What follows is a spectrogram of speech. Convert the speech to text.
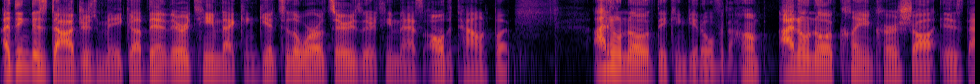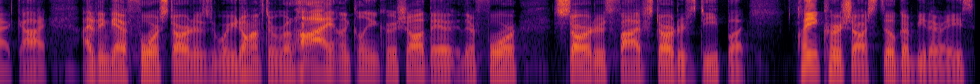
I think this Dodgers makeup, they're, they're a team that can get to the World Series. They're a team that has all the talent, but I don't know if they can get over the hump. I don't know if Clayton Kershaw is that guy. I think they have four starters where you don't have to rely on Clayton Kershaw. They're, they're four starters, five starters deep, but Clayton Kershaw is still going to be their ace.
